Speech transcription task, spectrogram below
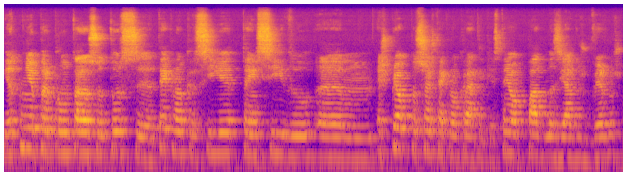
Eu tinha para perguntar ao Sr. Doutor se a tecnocracia tem sido, hum, as preocupações tecnocráticas têm ocupado demasiado os governos,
